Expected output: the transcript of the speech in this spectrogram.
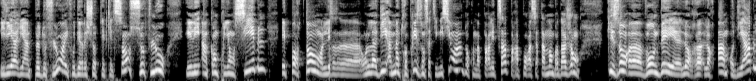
il y a, il y a un peu de flou, hein, il faut dire les choses telles qu'elles sont. Ce flou, il est incompréhensible et pourtant, les, euh, on l'a dit à maintes reprises dans cette émission, hein, donc on a parlé de ça par rapport à un certain nombre d'agents qu'ils ont euh, vendu leur, leur âme au diable,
